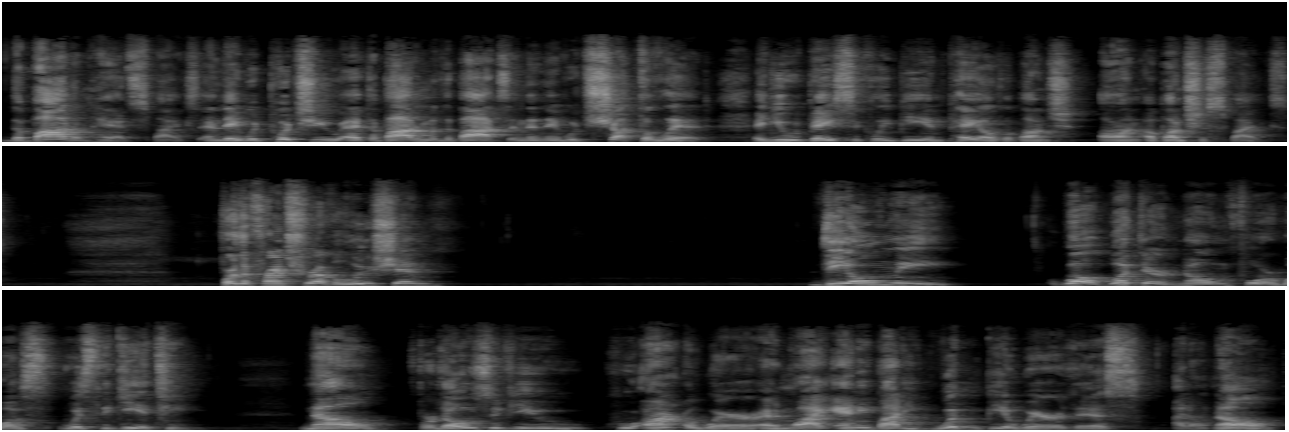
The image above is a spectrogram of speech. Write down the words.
the bottom had spikes, and they would put you at the bottom of the box, and then they would shut the lid, and you would basically be impaled a bunch on a bunch of spikes. For the French Revolution, the only well, what they're known for was was the guillotine. Now, for those of you who aren't aware and why anybody wouldn't be aware of this, I don't know.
